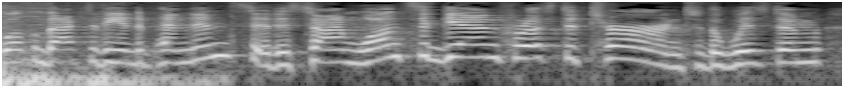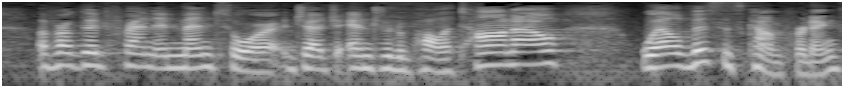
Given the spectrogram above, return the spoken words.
Welcome back to The Independent. It is time once again for us to turn to the wisdom of our good friend and mentor, Judge Andrew Napolitano. Well, this is comforting.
